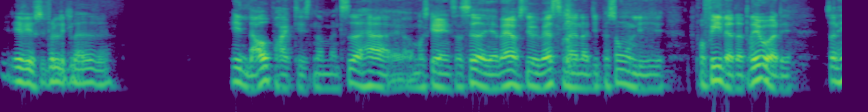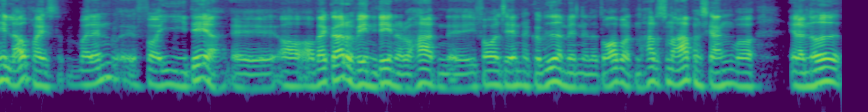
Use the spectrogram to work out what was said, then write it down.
det er vi jo selvfølgelig glade ved. Helt lavpraktisk, når man sidder her øh, og måske er interesseret i erhvervsliv i Vestland og de personlige profiler, der driver det. Sådan helt lavpraktisk, hvordan øh, får I idéer, øh, og, og hvad gør du ved en idé, når du har den, øh, i forhold til enten at gå videre med den eller dropper den? Har du sådan en arbejdsgang, hvor, eller noget,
